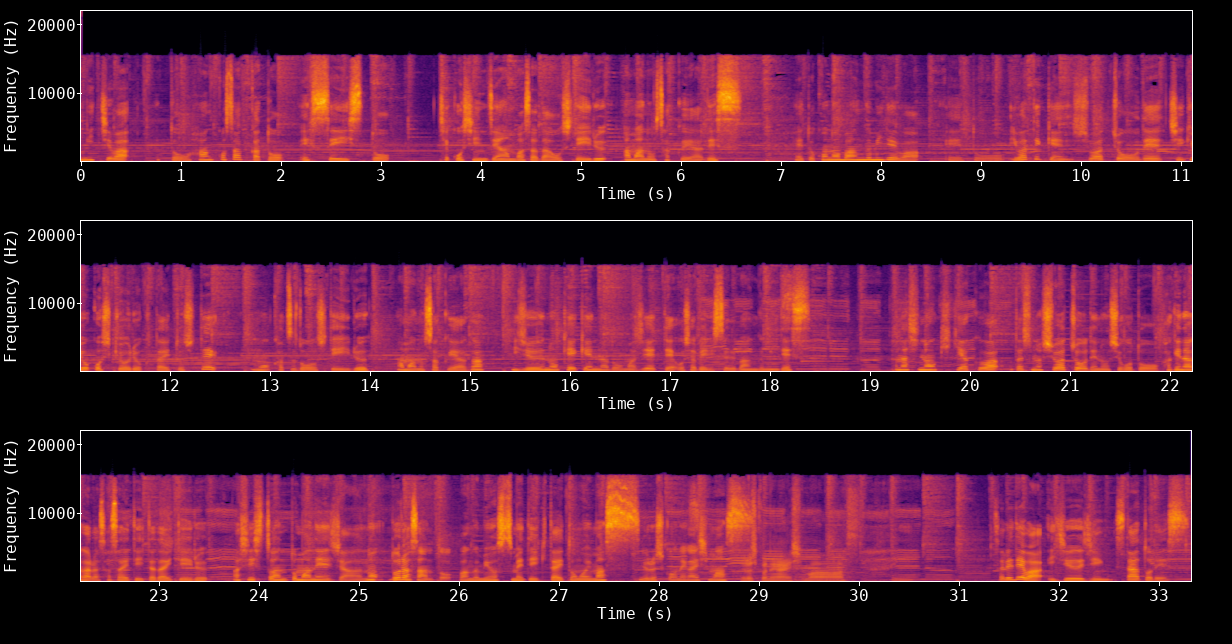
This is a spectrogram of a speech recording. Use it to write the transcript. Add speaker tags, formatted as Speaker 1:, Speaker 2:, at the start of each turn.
Speaker 1: んにちは、えっと、ハンコ作家とエッセイストチェコ親善アンバサダーをしている天野咲也です、えっと、この番組では、えっと、岩手県手話町で地域おこし協力隊としても活動している天野咲也が移住の経験などを交えておしゃべりする番組です。話の聞き役は私の手話町での仕事を陰ながら支えていただいているアシスタントマネージャーのドラさんと番組を進めていきたいと思いますよろしくお願いします
Speaker 2: よろしくお願いします。
Speaker 1: それでは移住人スタートです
